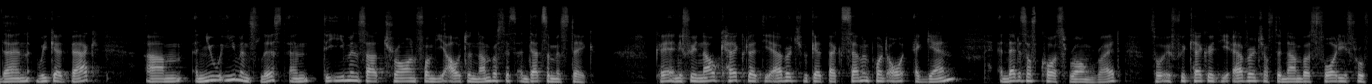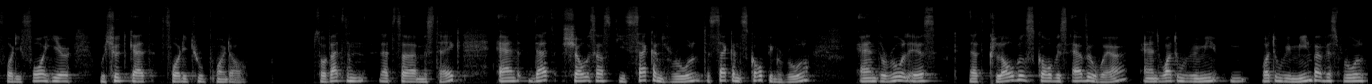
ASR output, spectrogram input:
then we get back um, a new evens list, and the evens are drawn from the outer numbers list, and that's a mistake. Okay, and if we now calculate the average, we get back 7.0 again, and that is of course wrong, right? So if we calculate the average of the numbers 40 through 44 here, we should get 42.0. So that's, an, that's a mistake. And that shows us the second rule, the second scoping rule. And the rule is that global scope is everywhere. And what do we mean, what do we mean by this rule?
